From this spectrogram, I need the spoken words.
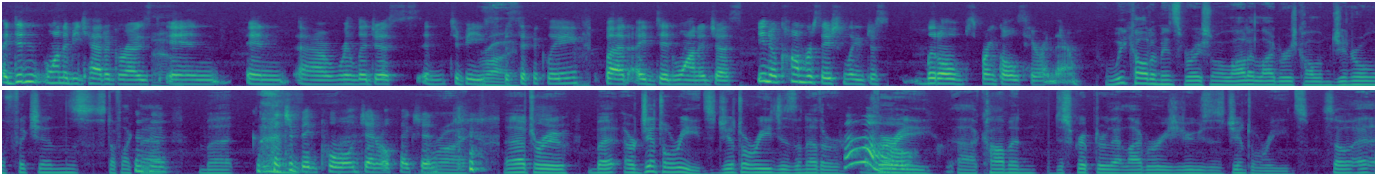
I didn't want to be categorized in in uh, religious and to be Right. specifically, but I did want to just you know conversationally just little sprinkles here and there. We called them inspirational. A lot of libraries call them general fictions, stuff like Mm-hmm. But Such a big pool, general fiction. right, uh, true. But or gentle reads. Gentle reads is another Oh. very uh, common descriptor that libraries use is gentle reads. So uh,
